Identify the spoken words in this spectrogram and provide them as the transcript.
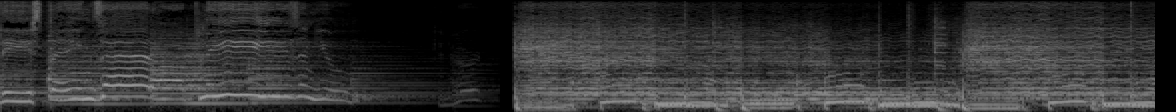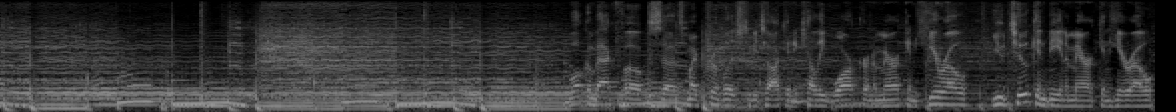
These things that are pleasing Welcome back, folks. Uh, it's my privilege to be talking to Kelly Walker, an American hero. You too can be an American hero.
